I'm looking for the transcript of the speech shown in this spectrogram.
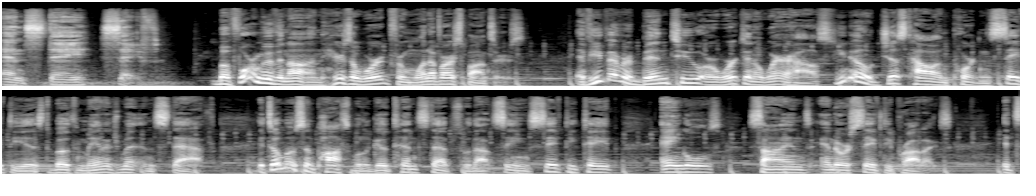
and stay safe. Before moving on, here's a word from one of our sponsors. If you've ever been to or worked in a warehouse, you know just how important safety is to both management and staff. It's almost impossible to go 10 steps without seeing safety tape, angles, signs, and or safety products. It's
